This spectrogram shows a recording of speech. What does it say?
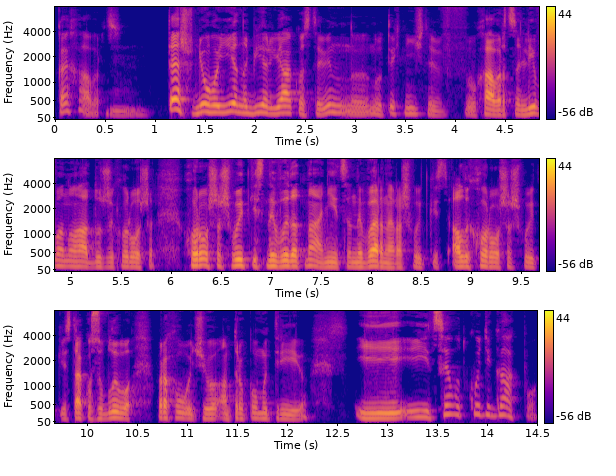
Кай Хаверц. Мм. Теж в нього є набір якостей, він е, ну, технічний, в Хаверца ліва нога дуже хороша. Хороша швидкість, не видатна. Ні, це не Вернера швидкість, але хороша швидкість, так особливо враховуючи його антропометрію. І і це от Коді Гакпо.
